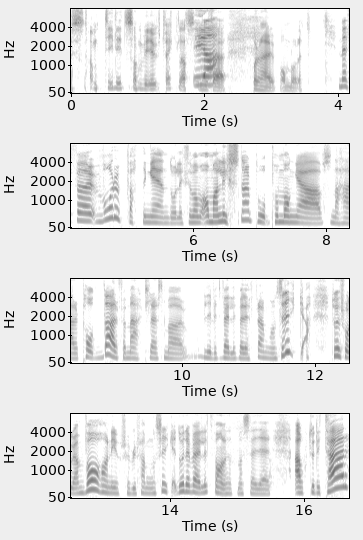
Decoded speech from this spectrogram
samtidigt som vi utvecklas Ja. ungefär på det här området. Men för vår uppfattning är ändå liksom, om, om man lyssnar på, på många sådana här poddar för mäklare som har blivit väldigt, väldigt framgångsrika. Då är frågan, vad har ni gjort för att bli framgångsrika? Då är det väldigt vanligt att man säger auktoritär,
